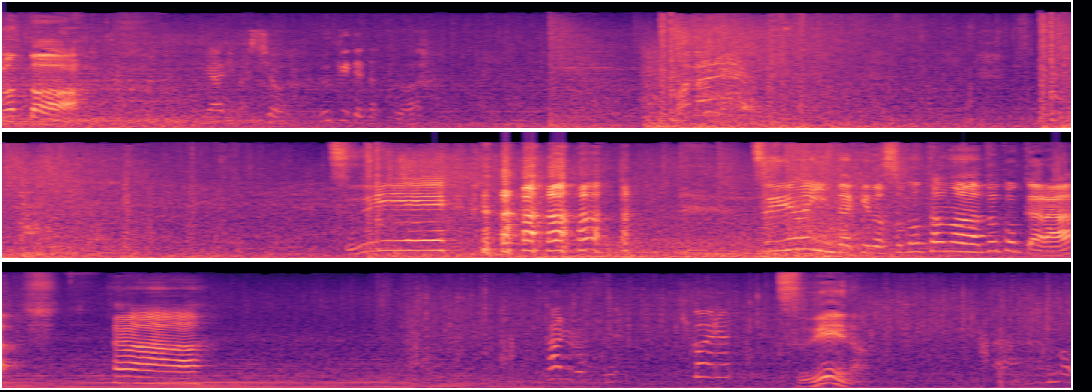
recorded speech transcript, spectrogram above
決まった。やりましょう。受けて立つわ。強え 強いんだけどその球はどこから？あカルロス聞こえる？ー強えな。ああもう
